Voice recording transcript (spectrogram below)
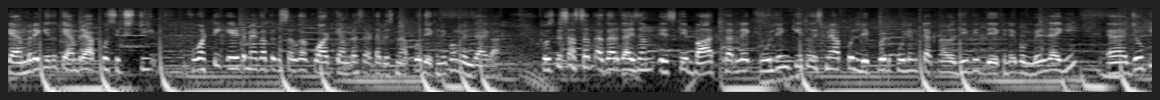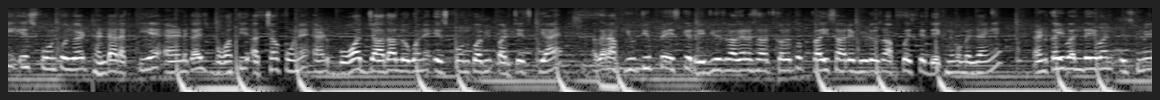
कैमरे की तो कैमरे आपको सिक्सटी 48 मेगापिक्सल का क्वाड कैमरा सेटअप इसमें आपको देखने को मिल जाएगा। उसके साथ साथ अगर गाइज़ हम इसकी बात कर ले कूलिंग की तो इसमें आपको लिक्विड कूलिंग टेक्नोलॉजी भी देखने को मिल जाएगी जो कि इस फ़ोन को जो है ठंडा रखती है। एंड गाइज़ बहुत ही अच्छा फ़ोन है एंड बहुत ज़्यादा लोगों ने इस फ़ोन को अभी परचेज़ किया है। अगर आप यूट्यूब पर इसके रिव्यूज़ वगैरह सर्च करो तो कई सारे वीडियोज़ आपको इसके देखने को मिल जाएँगे। एंड कई बंदे इवन इसमें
